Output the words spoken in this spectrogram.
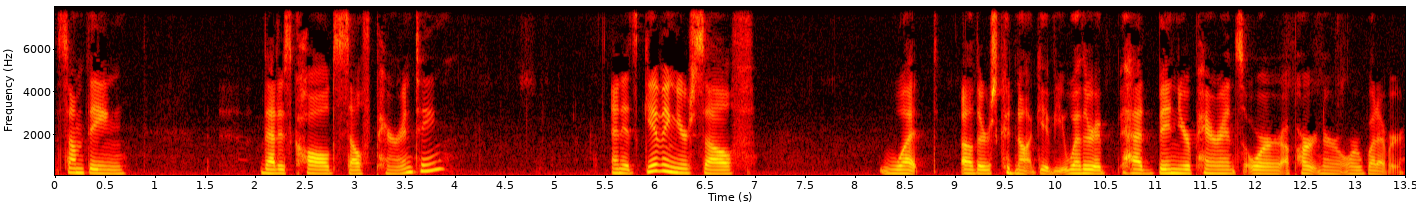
something that is called self-parenting. And it's giving yourself what others could not give you, whether it had been your parents or a partner or whatever.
